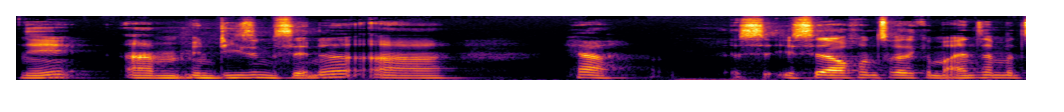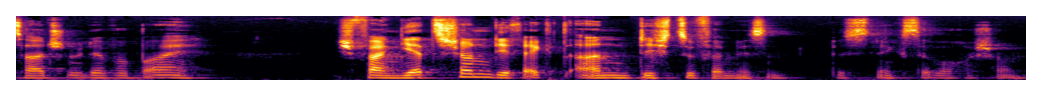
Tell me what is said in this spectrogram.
Nee, ähm, in diesem Sinne, äh, ja, es ist ja auch unsere gemeinsame Zeit schon wieder vorbei. Ich fange jetzt schon direkt an, dich zu vermissen. Bis nächste Woche schon.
